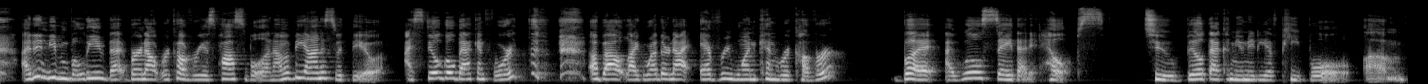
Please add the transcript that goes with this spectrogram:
I didn't even believe that burnout recovery is possible. And I'm gonna be honest with you, I still go back and forth about like whether or not everyone can recover. But I will say that it helps to build that community of people um,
